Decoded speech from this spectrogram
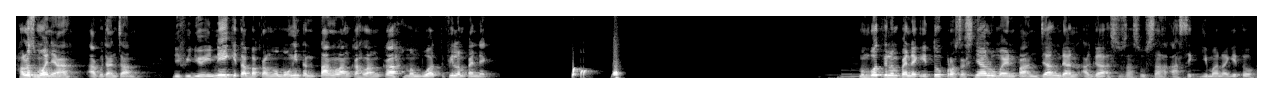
Halo semuanya, aku Cancan. Di video ini kita bakal ngomongin tentang langkah-langkah membuat film pendek. Membuat film pendek itu prosesnya lumayan panjang dan agak susah-susah asik gimana gitu.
